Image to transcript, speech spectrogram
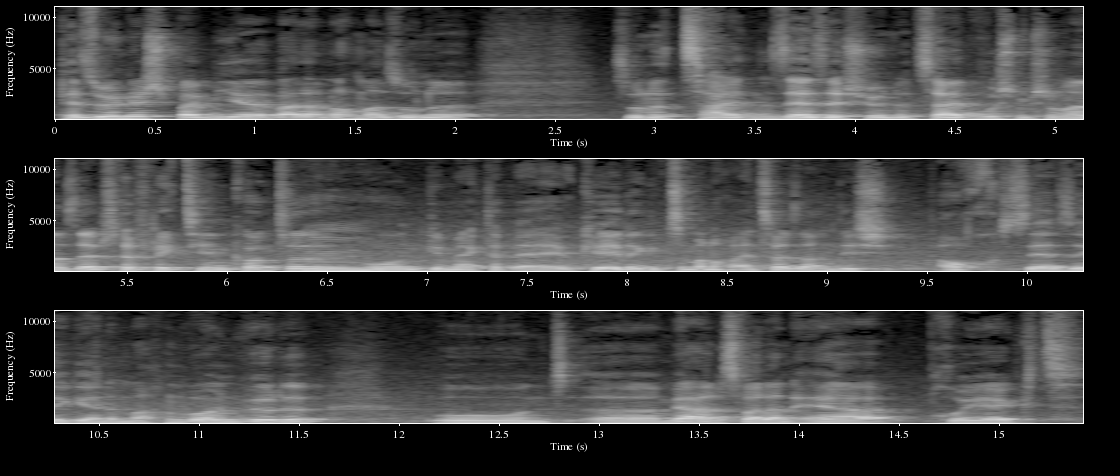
persönlich, bei mir war da nochmal so eine, so eine Zeit, eine sehr, sehr schöne Zeit, wo ich mich nochmal selbst reflektieren konnte Mhm. und gemerkt habe, ey, okay, da gibt es immer noch ein, zwei Sachen, die ich auch sehr, sehr gerne machen wollen würde. Und ähm, ja, das war dann eher Projekt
